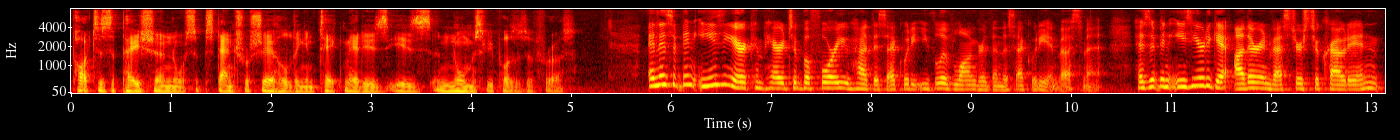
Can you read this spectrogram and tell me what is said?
participation or substantial shareholding in TechMet is, is enormously positive for us. And has it been easier compared to before you had this equity? You've lived longer than this equity investment. Has it been easier to get other investors to crowd in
